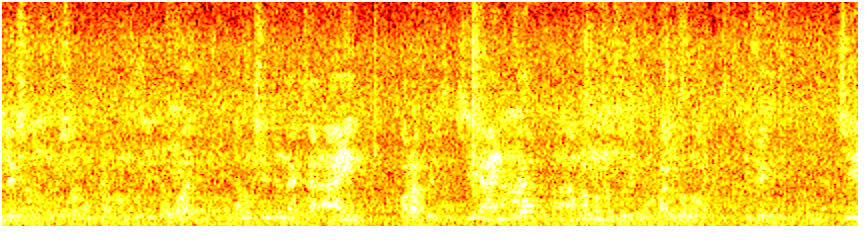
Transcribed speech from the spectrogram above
ইলেকশন কমিশন হয় এবং সেই জন্য একটা আইন করা হয়েছে সেই আইনটা আমরা মনে করি প্রকাশ্য নয় ইফেক্টিভ সেই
